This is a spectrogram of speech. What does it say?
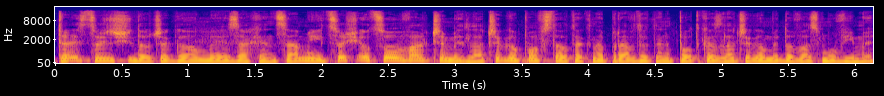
To jest coś, do czego my zachęcamy i coś, o co walczymy. Dlaczego powstał tak naprawdę ten podcast, dlaczego my do was mówimy?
